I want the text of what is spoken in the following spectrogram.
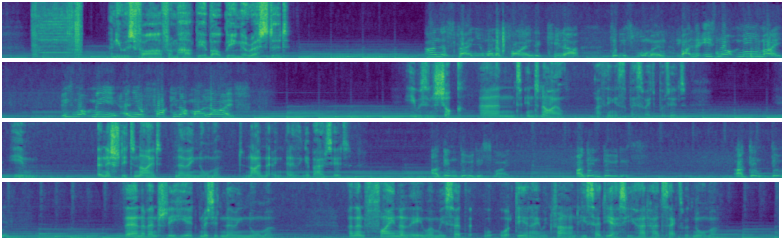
and he was far from happy about being arrested. I understand you want to find the killer to this woman, but it's not me, mate. It's not me, and you're fucking up my life. He was in shock and in denial, I think is the best way to put it. He initially denied knowing Norma, denied knowing anything about it. I didn't do this, mate. I didn't do this. I didn't do it. Then eventually he admitted knowing Norma. And then finally, when we said that, what DNA we'd found, he said yes, he had had sex with Norma.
